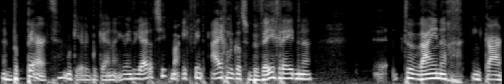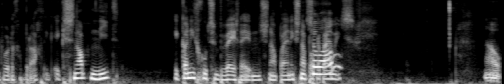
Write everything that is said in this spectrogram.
en beperkt, moet ik eerlijk bekennen. Ik weet niet hoe jij dat ziet, maar ik vind eigenlijk dat zijn beweegredenen eh, te weinig in kaart worden gebracht. Ik, ik snap niet, ik kan niet goed zijn beweegredenen snappen. En ik snap ook uiteindelijk... Zoals? Nou,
